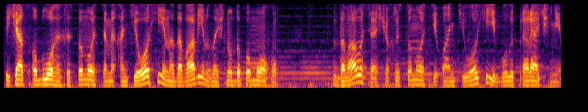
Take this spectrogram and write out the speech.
Під час облоги хрестоносцями Антіохії надавав їм значну допомогу. Здавалося, що хрестоносці у Антіохії були приречені.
